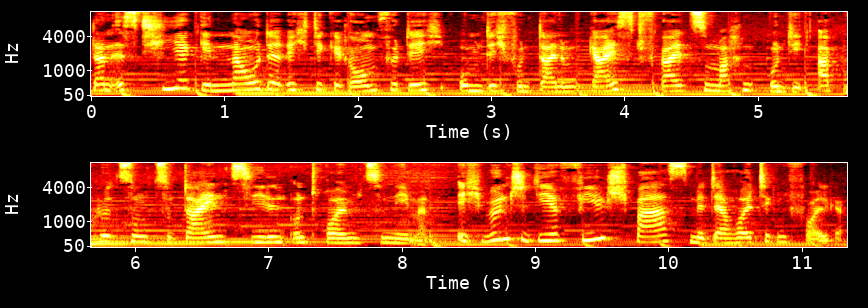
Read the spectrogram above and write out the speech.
Dann ist hier genau der richtige Raum für dich, um dich von deinem Geist frei zu machen und die Abkürzung zu deinen Zielen und Träumen zu nehmen. Ich wünsche dir viel Spaß mit der heutigen Folge.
